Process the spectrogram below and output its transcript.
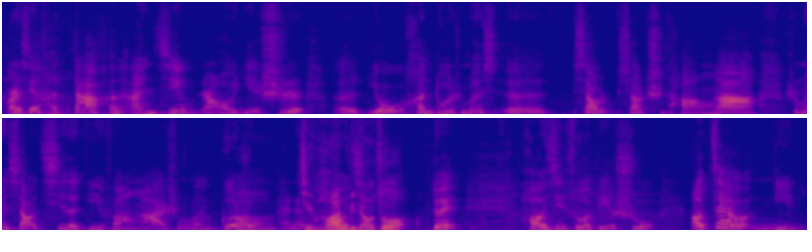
而且很大很安静，然后也是呃有很多什么呃小小池塘啊，什么小憩的地方啊，什么各种、啊反正景观比较好几座多，对，好几座别墅。然后再往你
